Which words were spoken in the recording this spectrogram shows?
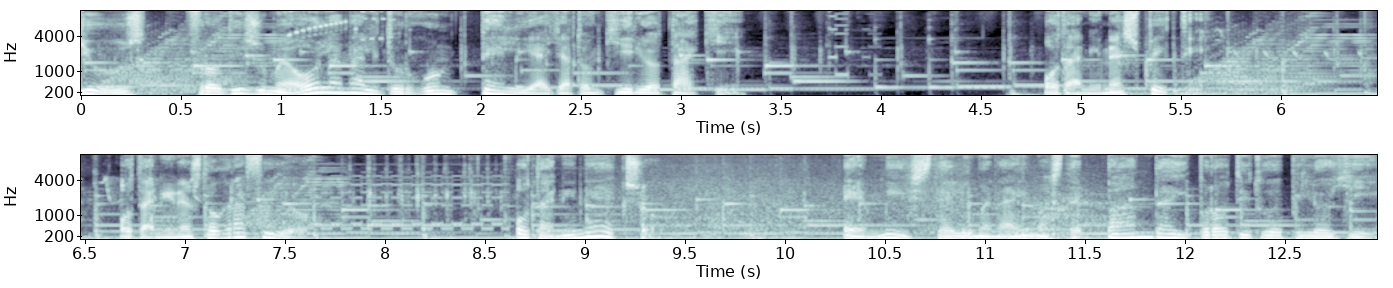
Use φροντίζουμε όλα να λειτουργούν τέλεια για τον κύριο Τάκη. Όταν είναι σπίτι, όταν είναι στο γραφείο, όταν είναι έξω. Εμείς θέλουμε να είμαστε πάντα η πρώτη του επιλογή.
